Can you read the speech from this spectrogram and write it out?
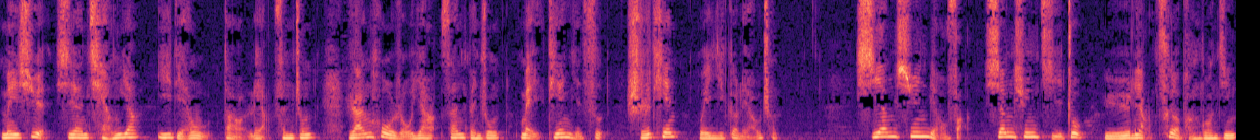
每穴先强压一点五到两分钟，然后揉压三分钟。每天一次，十天为一个疗程。香薰疗法，香薰脊柱与两侧膀胱经，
